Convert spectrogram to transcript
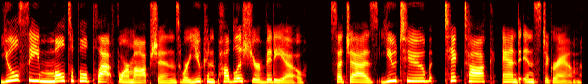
you'll see multiple platform options where you can publish your video, such as YouTube, TikTok, and Instagram.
